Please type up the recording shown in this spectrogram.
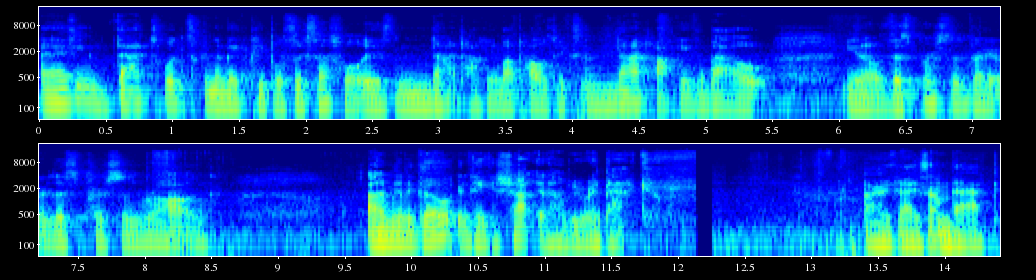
And I think that's what's going to make people successful is not talking about politics and not talking about, you know, this person's right or this person's wrong. I'm going to go and take a shot and I'll be right back. All right, guys, I'm back.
